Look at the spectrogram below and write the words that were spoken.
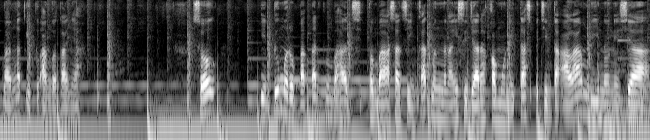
banget itu anggotanya. So, itu merupakan pembahas, pembahasan singkat mengenai sejarah komunitas pecinta alam di Indonesia.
